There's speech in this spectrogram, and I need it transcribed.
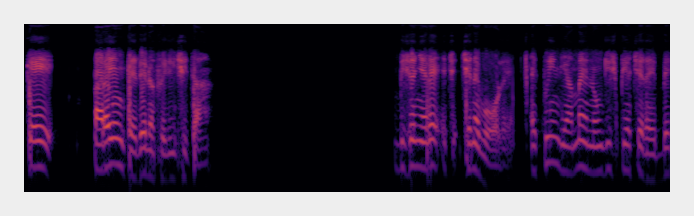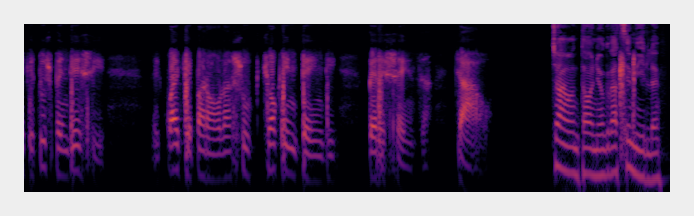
che è parente della felicità, ce ne vuole e quindi a me non dispiacerebbe che tu spendessi eh, qualche parola su ciò che intendi per essenza. Ciao. Ciao Antonio, grazie mille.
